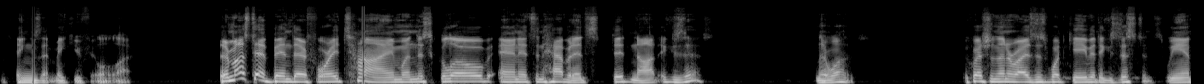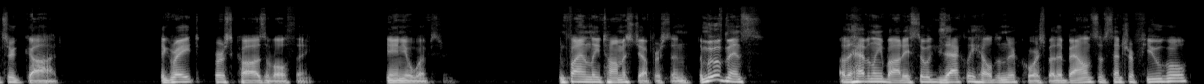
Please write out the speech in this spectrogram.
the things that make you feel alive. There must have been, therefore, a time when this globe and its inhabitants did not exist. There was. The question then arises what gave it existence? We answer God, the great first cause of all things. Daniel Webster. And finally, Thomas Jefferson. The movements of the heavenly bodies so exactly held in their course by the balance of centrifugal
